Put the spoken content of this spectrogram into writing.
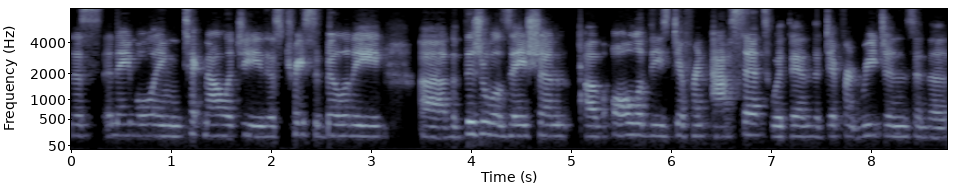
this enabling technology, this traceability, uh, the visualization of all of these different assets within the different regions and the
